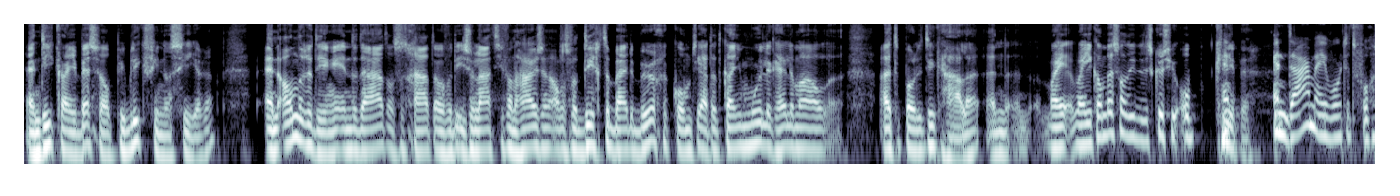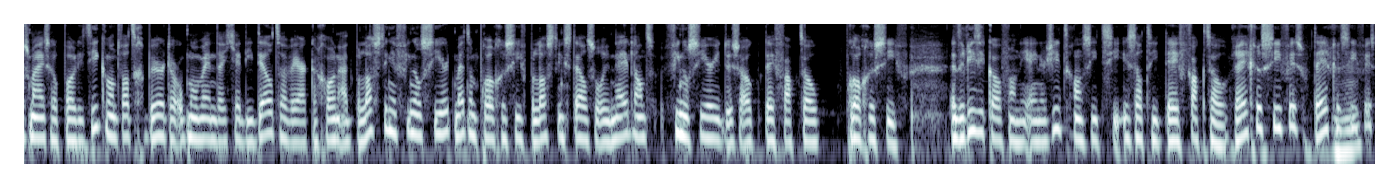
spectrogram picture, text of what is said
En die kan je best wel publiek financieren. En andere dingen, inderdaad, als het gaat over de isolatie van huizen en alles wat dichter bij de burger komt, ja, dat kan je moeilijk helemaal eh, uit de politiek halen. En, maar, je, maar je kan best wel die discussie opknippen. En, en, daarmee wordt het volgens mij zo politiek. Want wat gebeurt er op het moment dat je die deltawerken gewoon uit belastingen financiert? Met een progressief belastingstelsel in Nederland financier je dus ook de facto progressief. Het risico van die energietransitie is dat die de facto regressief is of degressief mhm. is.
